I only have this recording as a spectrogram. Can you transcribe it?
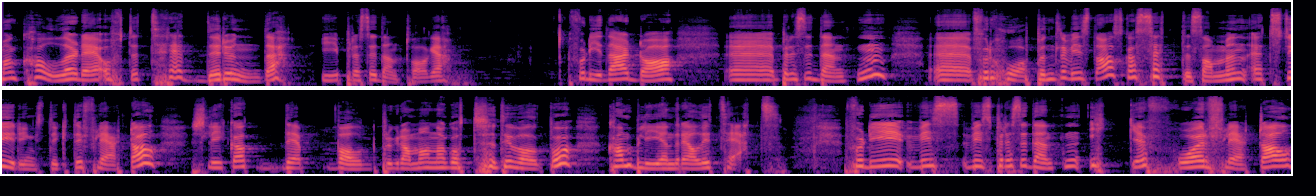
man kaller det ofte tredje runde i presidentvalget. Fordi det er da presidenten eh, forhåpentligvis da skal sette sammen et styringsdyktig flertall, slik at det valgprogrammet han har gått til valg på, kan bli en realitet. Fordi hvis, hvis, presidenten ikke får flertall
